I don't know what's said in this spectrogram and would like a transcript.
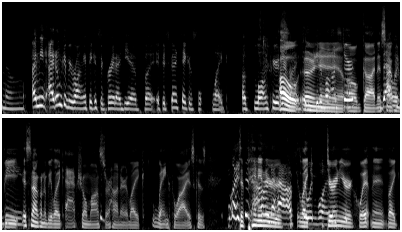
no. I mean, I don't get me wrong. I think it's a great idea, but if it's gonna take us like a long period of Oh, time to no, beat no, a no, no, oh god, it's not going to be, it's not going to be like actual Monster Hunter like lengthwise cuz like depending on your like during your equipment like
